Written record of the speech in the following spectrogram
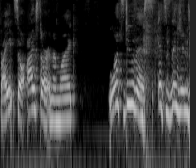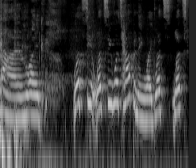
right? So i start and i'm like let's do this. It's vision time. Like, let's see, let's see what's happening. Like, let's, let's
